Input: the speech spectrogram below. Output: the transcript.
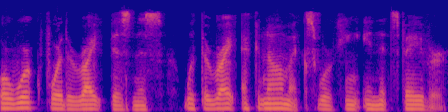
or work for the right business with the right economics working in its favor.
